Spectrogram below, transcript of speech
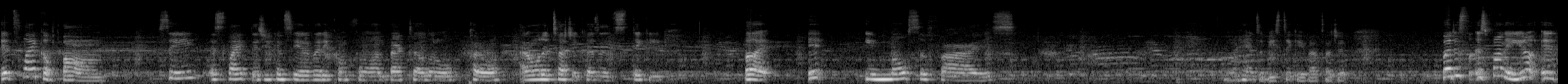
It's like a bomb. See, it's like this. You can see it already come form back to a little puddle. I don't want to touch it because it's sticky, but it emulsifies. My hands would be sticky if I touch it. But it's, it's funny, you know, it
